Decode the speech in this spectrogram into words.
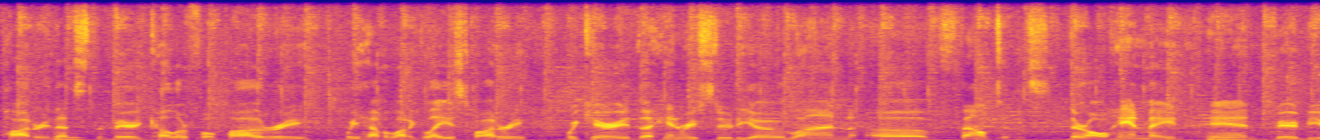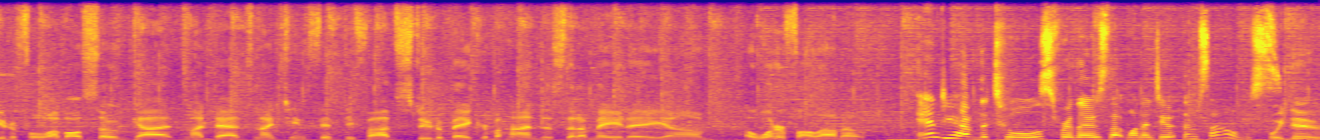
pottery. That's mm-hmm. the very colorful pottery. We have a lot of glazed pottery. We carry the Henri Studio line of fountains. They're all handmade mm-hmm. and very beautiful. I've also got my dad's 1955 Studebaker behind us that I made a, um, a waterfall out of. And you have the tools for those that want to do it themselves. We do.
